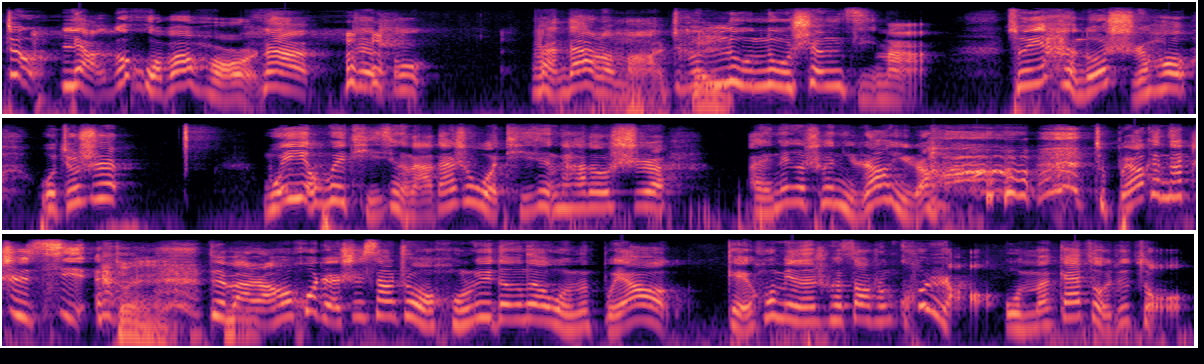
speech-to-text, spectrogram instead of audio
就两个火爆猴，那这不完蛋了吗？这不可以路怒升级嘛？所以很多时候我就是我也会提醒他，但是我提醒他都是，哎，那个车你让一让，就不要跟他置气，对 对吧？然后或者是像这种红绿灯的，我们不要给后面的车造成困扰，我们该走就走。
